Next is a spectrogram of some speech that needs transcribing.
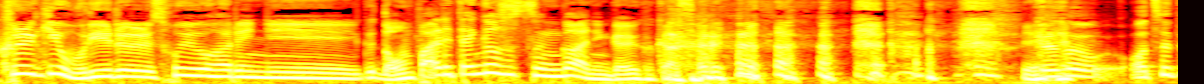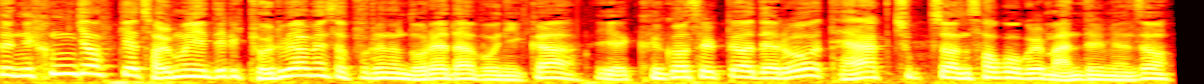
흙이 우리를 소유하리니 그 너무 빨리 땡겨서 쓴 거 아닌가요 그 가사를? 예. 그래서 어쨌든 흥겹게 젊은이들이 교류하면서 부르는 노래다 보니까 예, 그것을 뼈대로 대학 축전 서곡을 만들면서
